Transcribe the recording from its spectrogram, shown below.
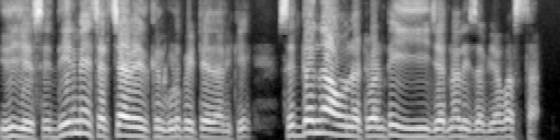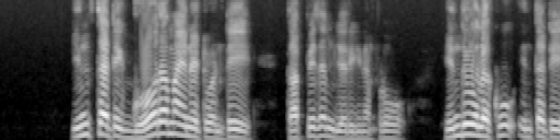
ఇది చేసి దీని మీద చర్చా వేదికలు కూడా పెట్టేదానికి సిద్ధంగా ఉన్నటువంటి ఈ జర్నలిజం వ్యవస్థ. ఇంతటి ఘోరమైనటువంటి తప్పిదం జరిగినప్పుడు హిందువులకు ఇంతటి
